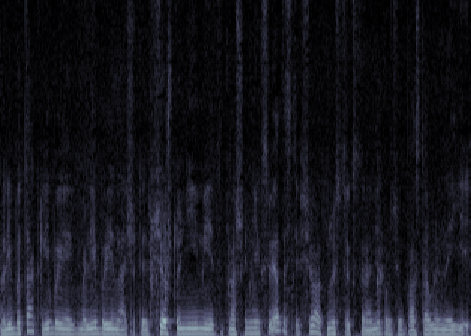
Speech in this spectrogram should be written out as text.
Либо так, либо, либо иначе. То есть все, что не имеет отношения к святости, все относится к стороне, противопоставленной ей.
